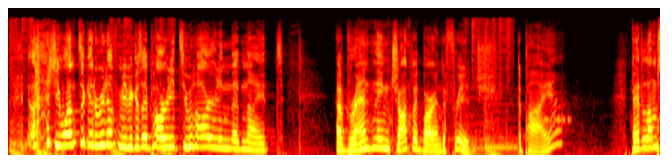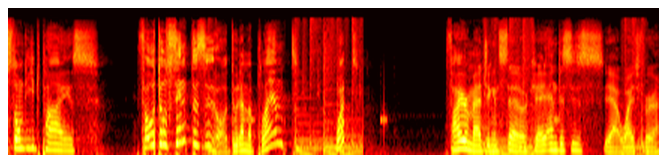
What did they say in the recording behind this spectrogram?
she wants to get rid of me because I partied too hard in that night. A brand name chocolate bar in the fridge. The pie? Bedlums don't eat pies. Photosynthesis! Oh, dude, I'm a plant? What? Fire magic instead, okay? And this is, yeah, white fur.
